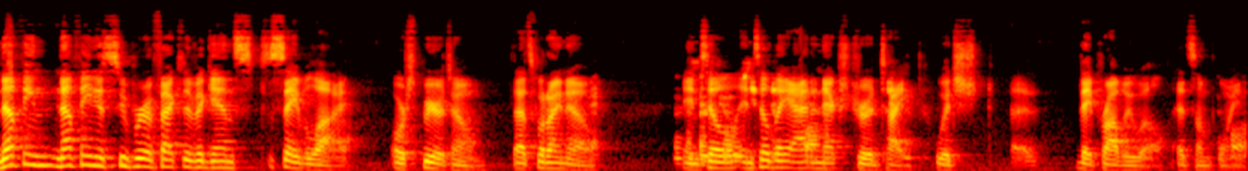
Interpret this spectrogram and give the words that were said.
Nothing, nothing is super effective against Sableye or Spiritomb. That's what I know. Until until they add an extra type, which uh, they probably will at some point.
